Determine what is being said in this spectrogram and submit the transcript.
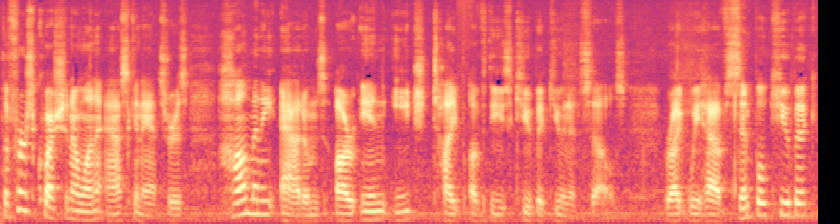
the first question I want to ask and answer is, how many atoms are in each type of these cubic unit cells? right? We have simple cubic,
